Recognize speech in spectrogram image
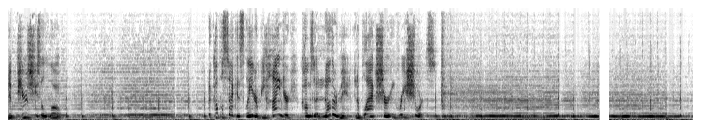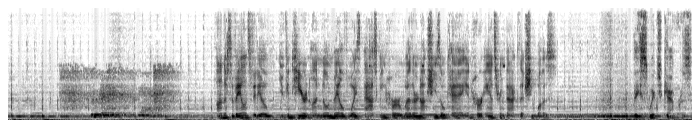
It appears she's alone. But a couple seconds later, behind her comes another man in a black shirt and gray shorts. Surveillance video, you can hear an unknown male voice asking her whether or not she's okay, and her answering back that she was. They switch cameras.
